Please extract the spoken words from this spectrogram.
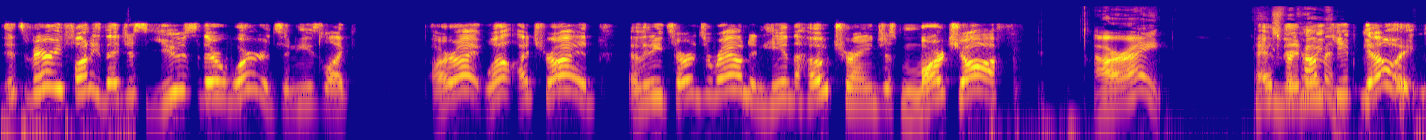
it's very funny they just use their words and he's like all right well i tried and then he turns around and he and the hoe train just march off All right. Thanks and for then coming. we keep going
